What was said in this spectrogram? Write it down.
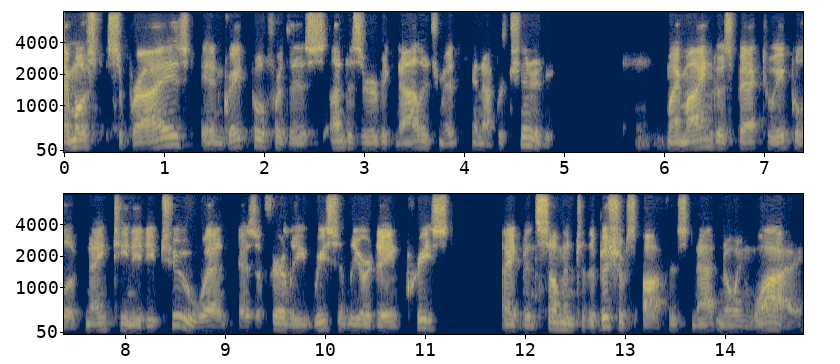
I'm most surprised and grateful for this undeserved acknowledgement and opportunity. My mind goes back to April of 1982 when, as a fairly recently ordained priest, I had been summoned to the bishop's office, not knowing why,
